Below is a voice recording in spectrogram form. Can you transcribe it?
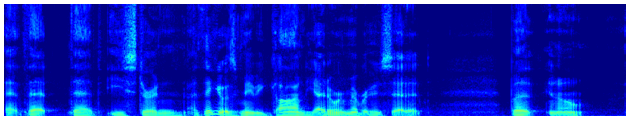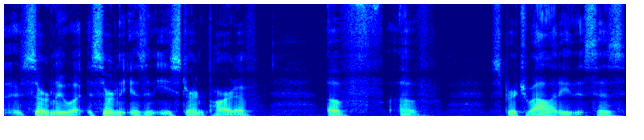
That, that, that Eastern, I think it was maybe Gandhi, I don't remember who said it, but you know, it certainly what it certainly is an Eastern part of of of spirituality that says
